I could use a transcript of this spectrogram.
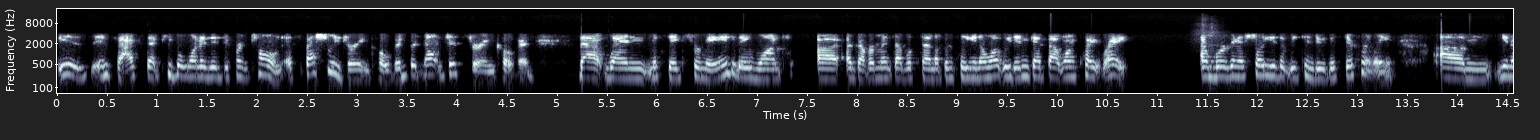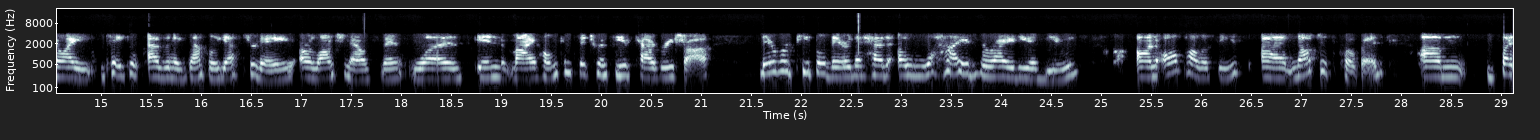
is, in fact, that people wanted a different tone, especially during COVID, but not just during COVID. That when mistakes were made, they want uh, a government that will stand up and say, you know what, we didn't get that one quite right. And we're going to show you that we can do this differently. Um, you know, I take as an example yesterday, our launch announcement was in my home constituency of Calgary Shaw. There were people there that had a wide variety of views on all policies, uh, not just COVID. Um, but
